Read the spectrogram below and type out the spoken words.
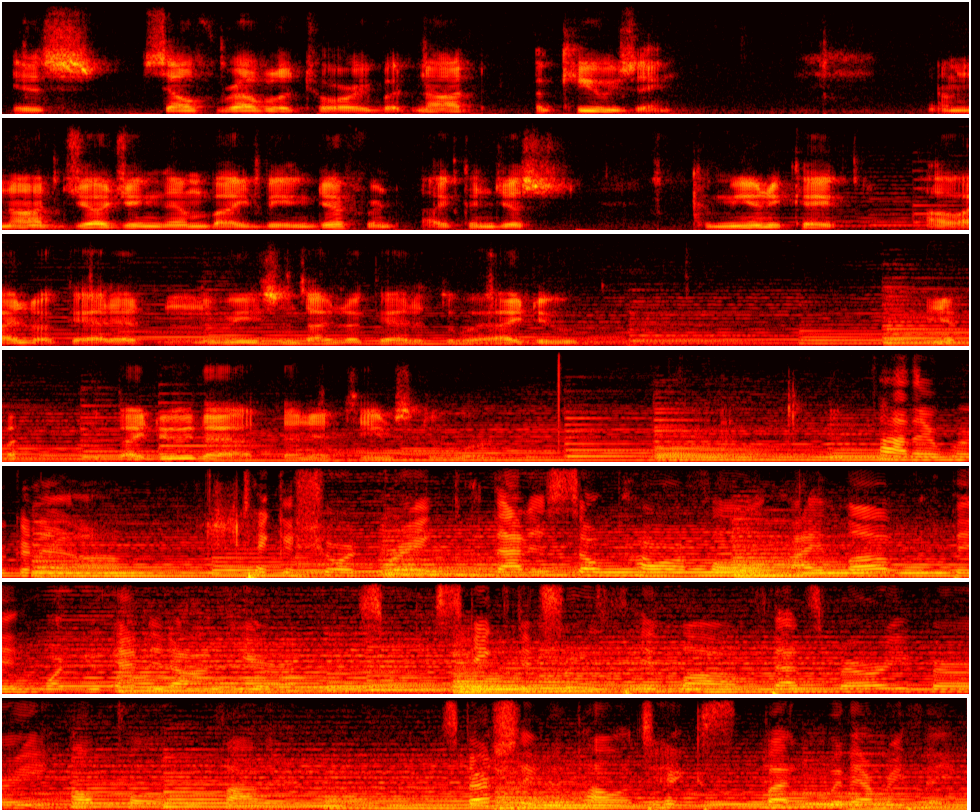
is self revelatory but not accusing. I'm not judging them by being different. I can just communicate how I look at it and the reasons I look at it the way I do. And if I, if I do that, then it seems to work. Father, we're going to um, take a short break. That is so powerful. I love the, what you ended on here speak the truth in love. That's very, very helpful, Father, especially with politics, but with everything.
